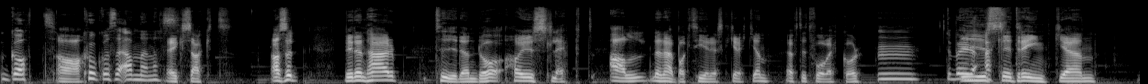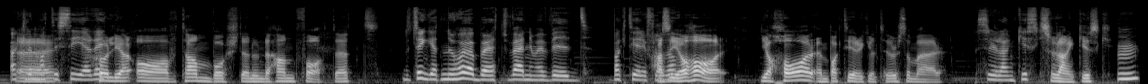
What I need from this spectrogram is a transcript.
Gott. Ja, Kokos och ananas. exakt. Alltså, vid den här tiden då har jag ju släppt all den här bakterieskräcken efter två veckor. Mm. Det Is i drinken. Akklimatisera dig. Sköljer av tandborsten under handfatet. Du tänker att nu har jag börjat vänja mig vid bakteriefloran. Alltså jag har, jag har en bakteriekultur som är Srilankisk. srilankisk. Mm.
